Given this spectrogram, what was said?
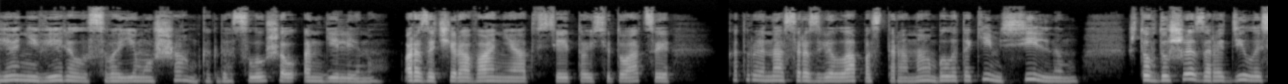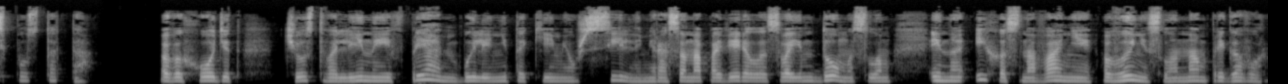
Я не верил своим ушам, когда слушал Ангелину. Разочарование от всей той ситуации, которая нас развела по сторонам, было таким сильным, что в душе зародилась пустота. Выходит, чувства Лины и впрямь были не такими уж сильными, раз она поверила своим домыслам и на их основании вынесла нам приговор.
